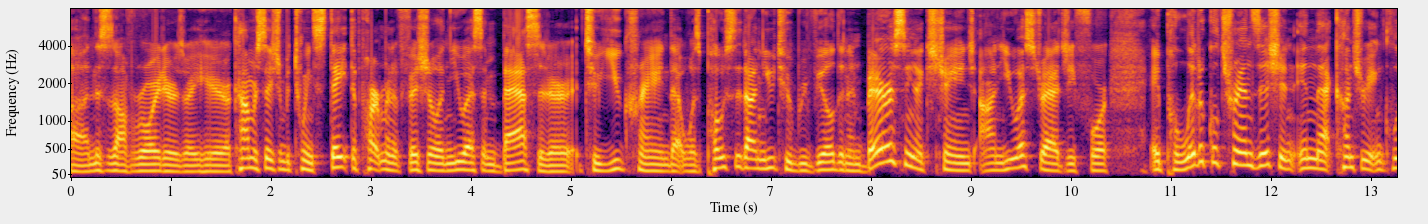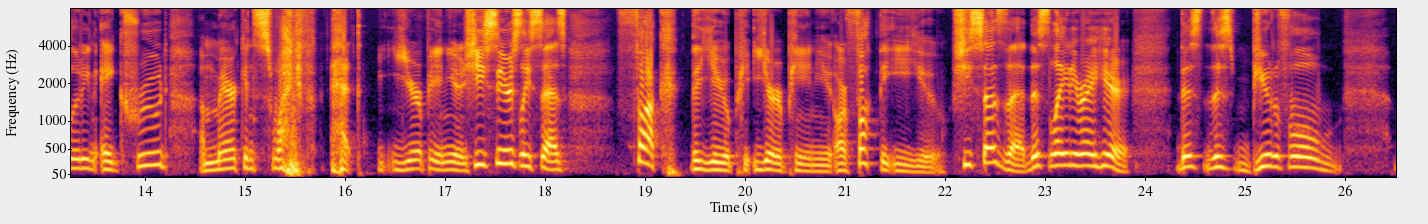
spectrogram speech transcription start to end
Uh, and this is off Reuters right here. A conversation between State Department official and U.S. ambassador to Ukraine that was posted on YouTube revealed an embarrassing exchange on U.S. strategy for a political transition in that country, including a crude American swipe at European Union. She seriously says, fuck the Europe- European Union or fuck the EU. She says that. This lady right here, this this beautiful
